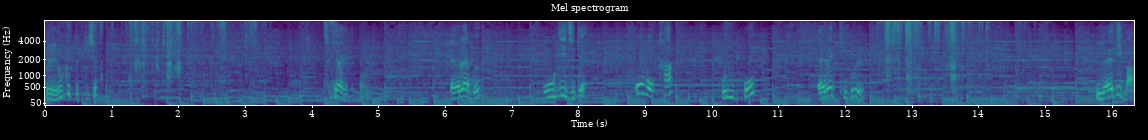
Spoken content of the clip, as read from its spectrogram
왜 이렇게 뜯기지? 특이하게 뜯겨요. 에레브, 오기지게, 꼬보카, 본포, 에레키블, 레디바,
